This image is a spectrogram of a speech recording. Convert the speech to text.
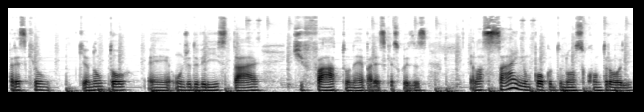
parece que eu, que eu não tô é, onde eu deveria estar de fato, né? Parece que as coisas elas saem um pouco do nosso controle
